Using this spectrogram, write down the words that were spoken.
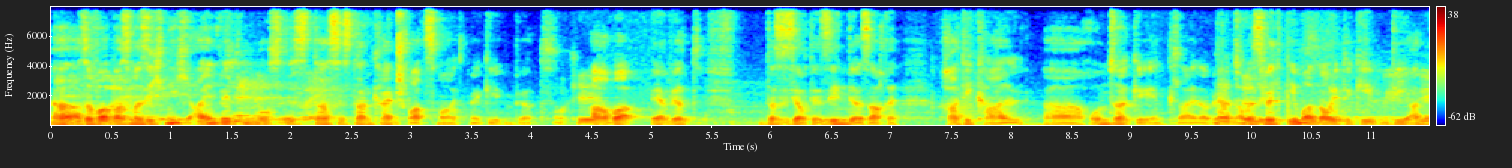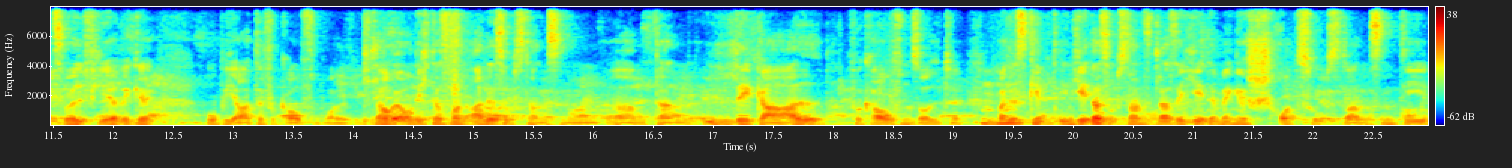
Äh, also was man sich nicht einbilden muss, ist, dass es dann keinen Schwarzmarkt mehr geben wird. Okay. Aber er wird, das ist ja auch der Sinn der Sache, radikal äh, runtergehen, kleiner werden. Natürlich. Aber es wird immer Leute geben, die an Zwölfjährige Opiate verkaufen wollen. Ich glaube auch nicht, dass man alle Substanzen äh, dann legal verkaufen sollte, mhm. weil es gibt in jeder Substanzklasse jede Menge Schrottsubstanzen, die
